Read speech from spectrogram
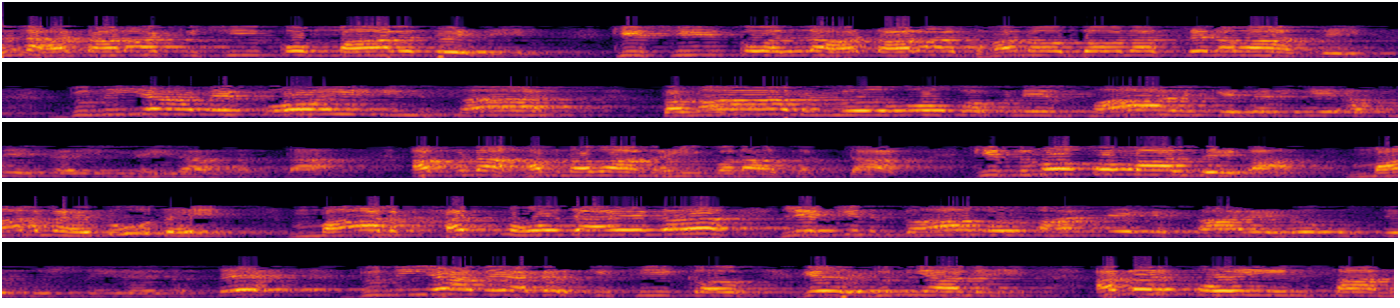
اللہ تعالیٰ کسی کو مال دے دے، کسی کو اللہ تعالیٰ دھن و دولت سے نواز دے۔ دنیا میں کوئی انسان تمام لوگوں کو اپنے مال کے ذریعے اپنے قریب نہیں لا سکتا، اپنا ہم نوا نہیں بنا سکتا۔ کتنوں کو مال دے گا؟ مال محدود ہے، مال ختم ہو جائے گا، لیکن گاؤں اور محلے کے سارے لوگ اس سے خوش نہیں رہ سکتے۔ دنیا میں کسی کو دنیا میں اگر کوئی انسان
